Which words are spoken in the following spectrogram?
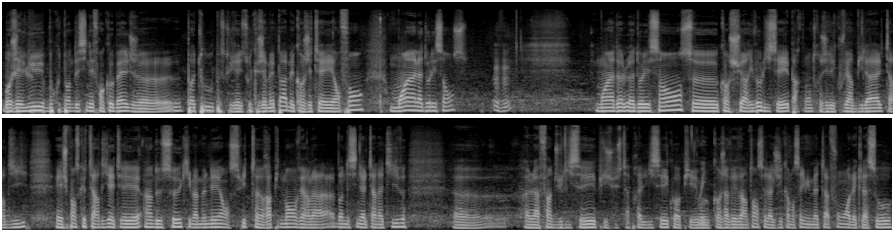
bon, j'ai lu beaucoup de bandes dessinées franco-belges, euh, pas tout parce qu'il y a des trucs que j'aimais pas, mais quand j'étais enfant, moins à l'adolescence, Mhm. Moins à l'adolescence. euh, quand je suis arrivé au lycée, par contre, j'ai découvert Bilal, Tardy, et je pense que Tardy a été un de ceux qui m'a mené ensuite euh, rapidement vers la bande dessinée alternative. euh, à la fin du lycée, et puis juste après le lycée, quoi. Puis euh, quand j'avais 20 ans, c'est là que j'ai commencé à m'y mettre à fond avec l'assaut,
